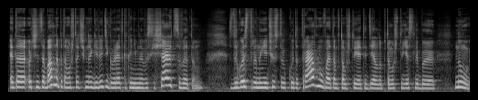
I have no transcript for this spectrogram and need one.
Это очень забавно, потому что очень многие люди говорят, как они мной восхищаются в этом. С другой стороны, я чувствую какую-то травму в этом, в том, что я это делаю, потому что если бы, ну,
